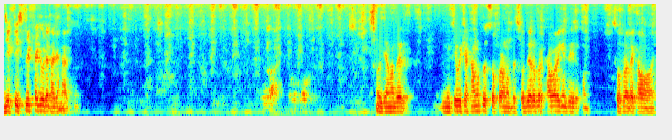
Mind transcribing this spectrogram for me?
যে একটু স্পিড থাকে ওটা থাকে না আর কি। ওই যে আমাদের নিচে বসে খামো তো সোফরার মধ্যে, সৌদি আরবের খাবারে কিন্তু এরকম সোফরাতে খাওয়া হয়।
